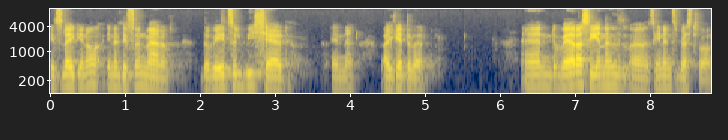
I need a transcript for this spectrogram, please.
it's like, you know, in a different manner. The weights will be shared. And I'll get to that. And where are CNNs, uh, CNNs best for?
